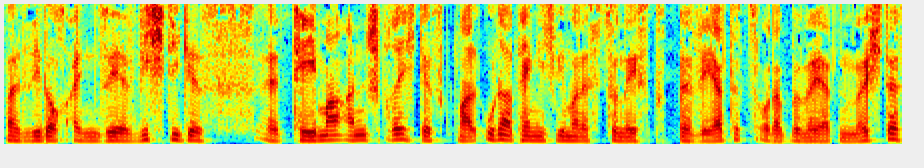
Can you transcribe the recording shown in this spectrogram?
weil sie doch ein sehr wichtiges äh, Thema anspricht, jetzt mal unabhängig, wie man es zunächst bewertet oder bewerten möchte.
